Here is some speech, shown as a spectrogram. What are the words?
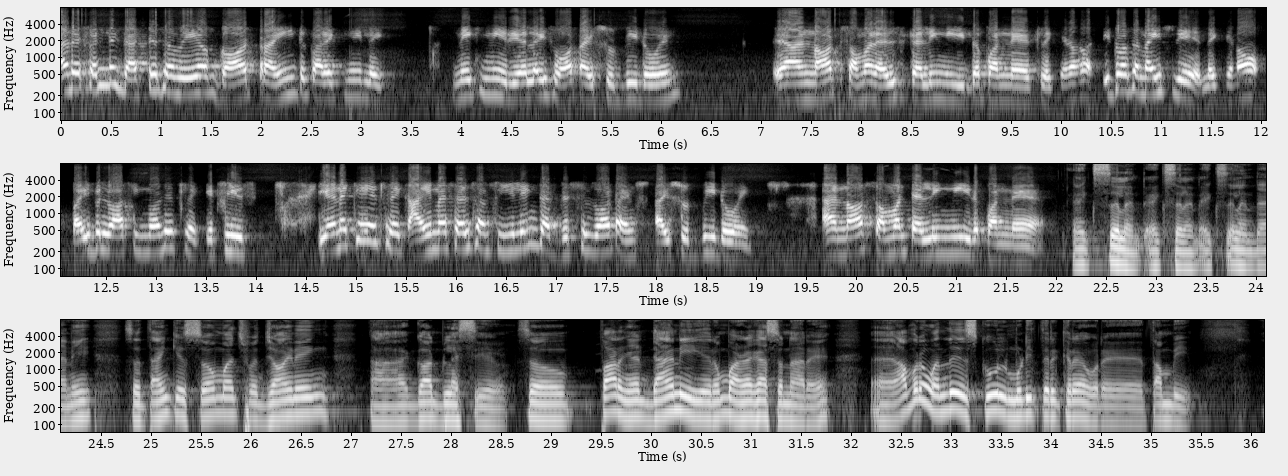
and I felt like that is a way of God trying to correct me, like making me realize what I should be doing and not someone else telling me இதை pun it's like you it it was nice nice like you know Bible know bible watching mode it's like எனக்கே it's like I myself I'm feeling that this is what I I should be doing and not some telling me இதை பண்ணு excellent excellent excellent Danny so thank you so much for joining God bless you so பாருங்கள் Danny ரொம்ப அழகாக சொன்னார் அவரும் வந்து school முடித்திருக்கிற ஒரு தம்பி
